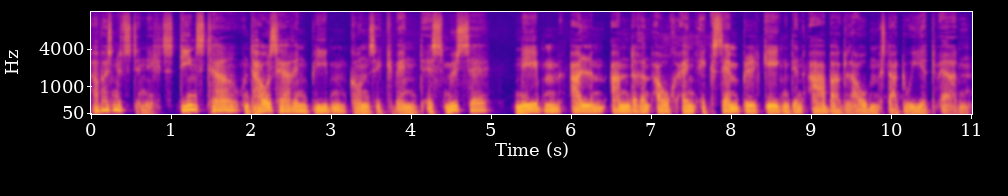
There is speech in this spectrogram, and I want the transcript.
Aber es nützte nichts. Dienstherr und Hausherrin blieben konsequent. Es müsse neben allem anderen auch ein Exempel gegen den Aberglauben statuiert werden.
